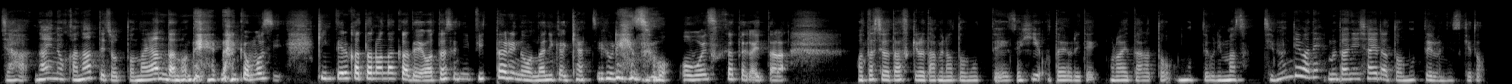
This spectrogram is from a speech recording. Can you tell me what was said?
じゃないのかなってちょっと悩んだので、なんかもし聞いてる方の中で私にぴったりの何かキャッチフレーズを思いつく方がいたら、私を助けるためだと思って、ぜひお便りでもらえたらと思っております。自分ではね、無駄にシャイだと思ってるんですけど、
